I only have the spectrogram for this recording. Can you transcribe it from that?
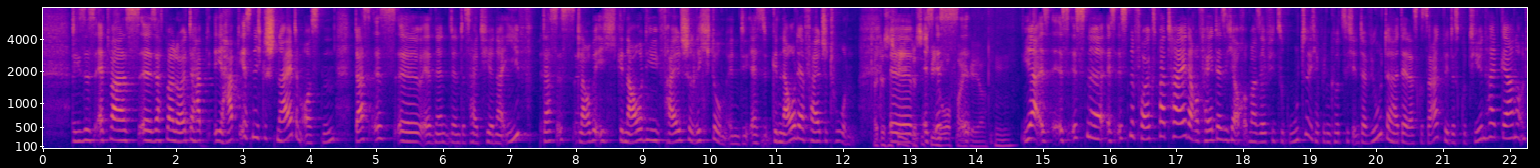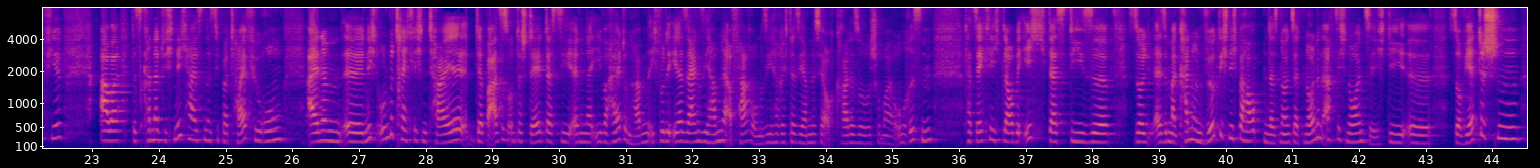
Dieses etwas, äh, sagt mal, Leute, habt ihr es nicht geschnallt im Osten? Das ist, äh, er nennt das halt hier naiv. Das ist ist, glaube ich, genau die falsche Richtung, in die, also genau der falsche Ton. Ja, das ist wie, ähm, das ist wie eine Ohrfeige, ja. Hm. Ja, es, es, ist eine, es ist eine Volkspartei, darauf hält er sich ja auch immer sehr viel zugute. Ich habe ihn kürzlich interviewt, da hat er das gesagt, wir diskutieren halt gerne und viel. Aber das kann natürlich nicht heißen, dass die Parteiführung einem äh, nicht unbeträchtlichen Teil der Basis unterstellt, dass sie eine naive Haltung haben. Ich würde eher sagen, sie haben eine Erfahrung. Sie, Herr Richter, Sie haben das ja auch gerade so schon mal umrissen. Tatsächlich glaube ich, dass diese, also man kann nun wirklich nicht behaupten, dass 1989, 90 die äh, sowjetischen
